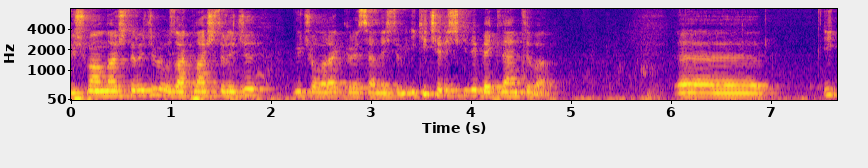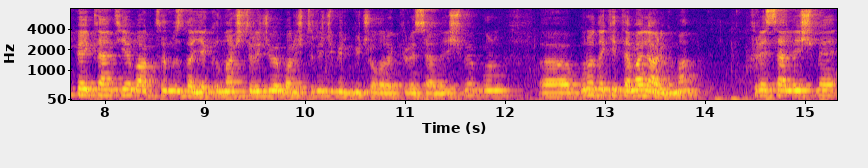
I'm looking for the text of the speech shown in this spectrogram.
düşmanlaştırıcı ve uzaklaştırıcı güç olarak küreselleştirme. İki çelişkili beklenti var. Ee, ilk beklentiye baktığımızda yakınlaştırıcı ve barıştırıcı bir güç olarak küreselleşme. Bu, e, buradaki temel argüman küreselleşme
